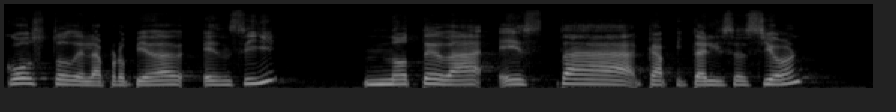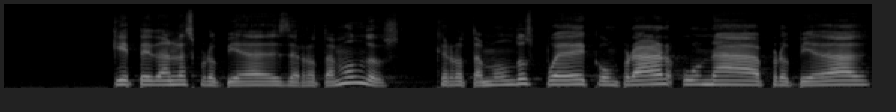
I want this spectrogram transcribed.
costo de la propiedad en sí, no te da esta capitalización que te dan las propiedades de Rotamundos. Que Rotamundos puede comprar una propiedad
